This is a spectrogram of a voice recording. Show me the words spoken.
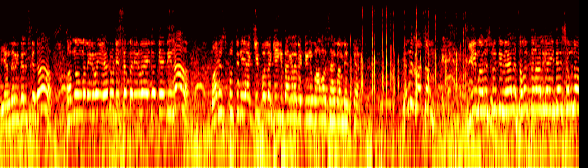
మీ అందరికి తెలుసు కదా పంతొమ్మిది వందల ఇరవై ఏడు డిసెంబర్ ఇరవై ఐదో తేదీన మనుస్మృతిని అగ్గిపుల్ల గీకి తగలబెట్టిండు బాబాసాహెబ్ అంబేద్కర్. ఎందుకోసం? ఈ మనుస్మృతి వేల సంవత్సరాలుగా ఈ దేశంలో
